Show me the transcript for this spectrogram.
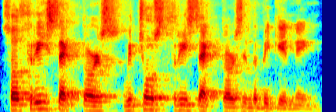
so three sectors, we chose three sectors in the beginning.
